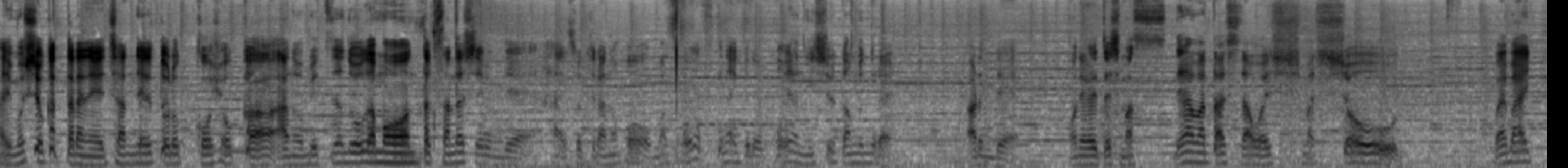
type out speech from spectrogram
はい、もしよかったらね、チャンネル登録、高評価、あの別の動画もたくさん出してるんで、はい、そちらの方、まあ、今夜少ないけど、今夜2週間分ぐらいあるんで、お願いいたします。ではまた明日お会いしましょう。バイバイ。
